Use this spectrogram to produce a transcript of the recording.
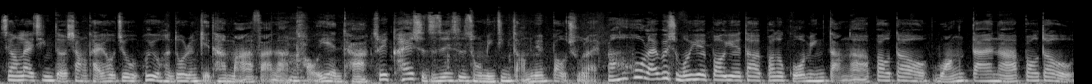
这样赖清德上台后就会有很多人给他麻烦啦，考验他，所以开始这件事从民进党那边爆出来，然后后来为什么越爆越大，爆到国民党啊，爆到王丹啊，爆到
